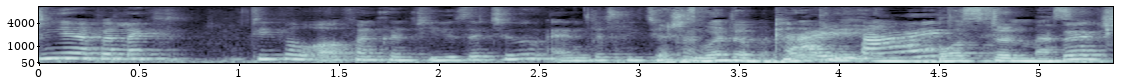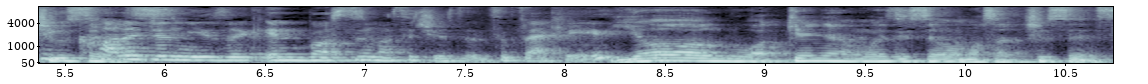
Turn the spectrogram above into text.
yeah, but like people often confuse the two and just need to yeah, she's going to Berklee clarify. in Boston, Berklee Massachusetts. College of Music in Boston, Massachusetts. Exactly. Y'all wa Kenya mwezi sema Massachusetts.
